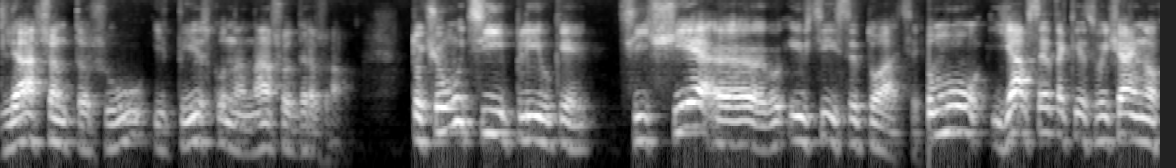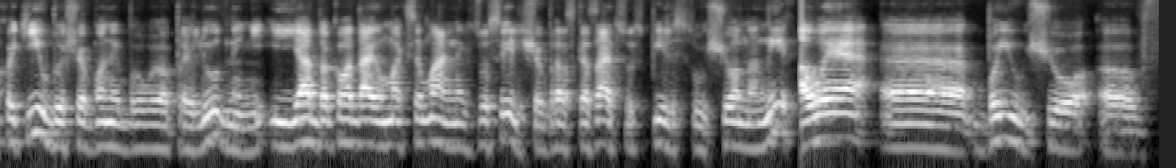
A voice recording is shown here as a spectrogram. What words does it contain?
для шантажу і тиску на нашу державу. То чому ці плівки? Ці ще е, і в цій ситуації. Тому я все-таки, звичайно, хотів би, щоб вони були оприлюднені, і я докладаю максимальних зусиль, щоб розказати суспільству, що на них, але е, боюсь, що е, в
